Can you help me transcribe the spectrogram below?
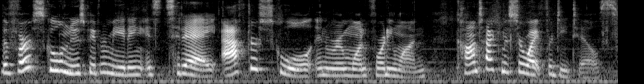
The first school newspaper meeting is today after school in room 141. Contact Mr. White for details.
